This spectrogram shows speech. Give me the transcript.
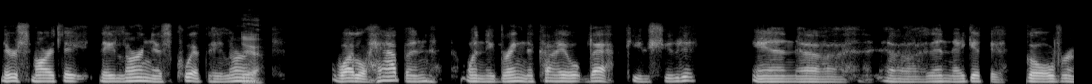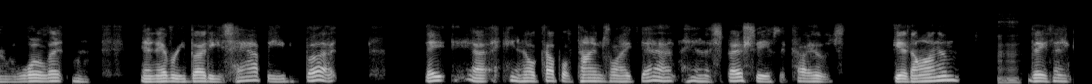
they're smart. They, they learn this quick. They learn yeah. what'll happen when they bring the coyote back. You shoot it and uh, uh, then they get to go over and wool it, and and everybody's happy. But they, uh, you know, a couple of times like that, and especially if the coyotes get on them, mm-hmm. they think,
